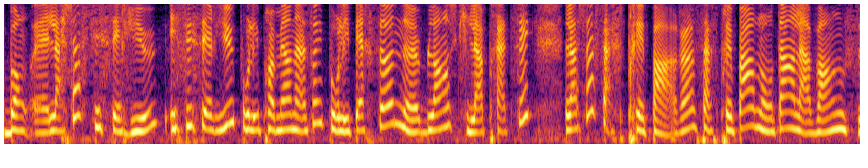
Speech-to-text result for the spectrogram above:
bon, euh, la chasse c'est sérieux et c'est sérieux pour les Premières Nations et pour les personnes euh, blanches qui la pratiquent. La chasse, ça se prépare, hein? ça se prépare longtemps à l'avance.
